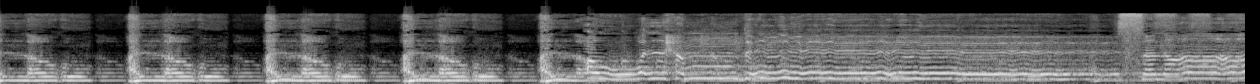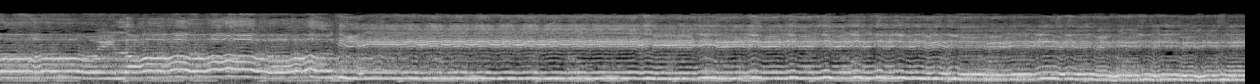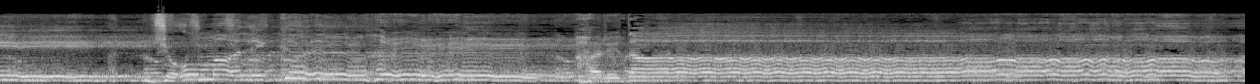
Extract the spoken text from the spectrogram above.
الله الله الله الله الله والحمد سنعم ہر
